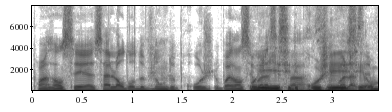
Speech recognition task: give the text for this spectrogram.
pour, l'instant, c'est à l'ordre de, donc, de projet. Oui, c'est des projets. on,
